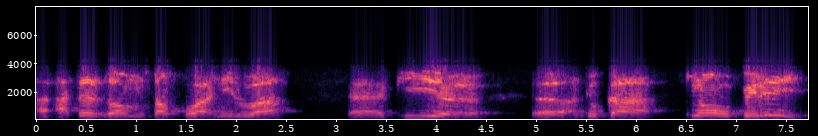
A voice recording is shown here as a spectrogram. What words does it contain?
à, à, ces hommes sans foi ni loi qui, en tout cas, qui ont opéré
